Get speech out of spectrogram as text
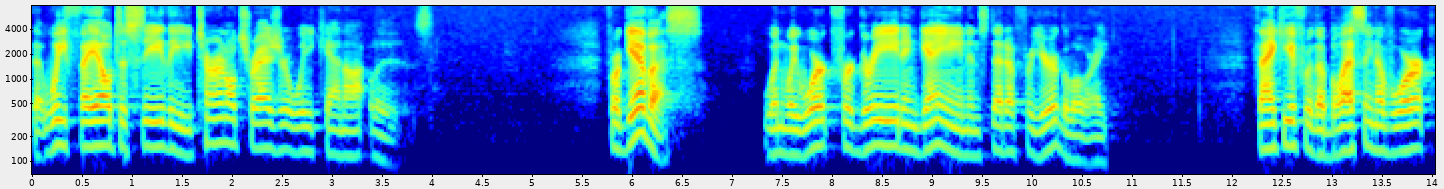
that we fail to see the eternal treasure we cannot lose. Forgive us when we work for greed and gain instead of for your glory. Thank you for the blessing of work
